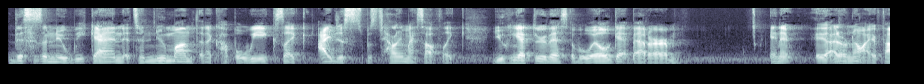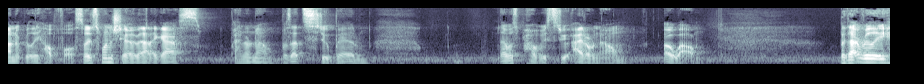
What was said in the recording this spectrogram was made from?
This is a new weekend. It's a new month in a couple weeks. Like I just was telling myself, like you can get through this. It will get better. And it, it I don't know. I found it really helpful. So I just want to share that. I guess. I don't know. Was that stupid? That was probably stupid. I don't know. Oh well. But that really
